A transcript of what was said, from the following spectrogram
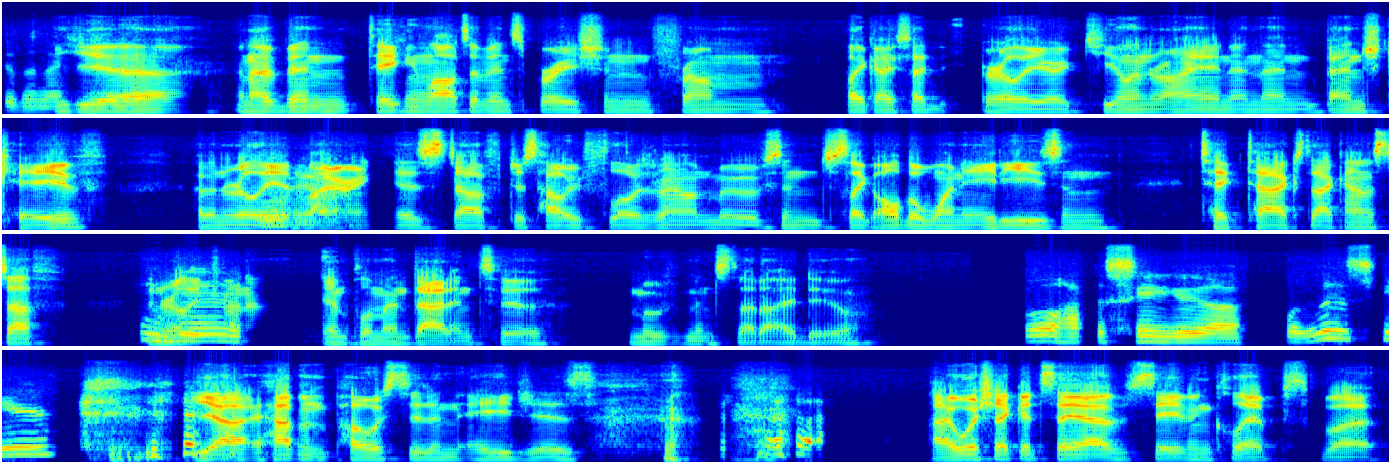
to the next? Yeah, and I've been taking lots of inspiration from, like I said earlier, Keelan Ryan and then Benj Cave. I've been really Yeah. admiring his stuff, just how he flows around, moves, and just like all the 180s and tic tacs, that kind of stuff. Been really Mhm. trying to implement that into movements that I do. We'll have to see you uh, for this here. Yeah, I haven't posted in ages. I wish I could say I'm saving clips, but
